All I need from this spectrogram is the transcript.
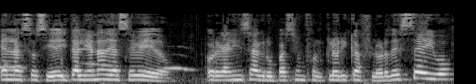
en la Sociedad Italiana de Acevedo. Organiza agrupación folclórica Flor de Ceibo.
